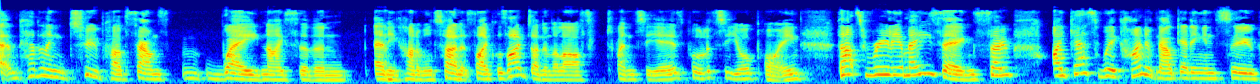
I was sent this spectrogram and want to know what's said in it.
And pedaling two pubs sounds way nicer than any kind of alternate cycles I've done in the last 20 years. Paula, to your point, that's really amazing. So I guess we're kind of now getting into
